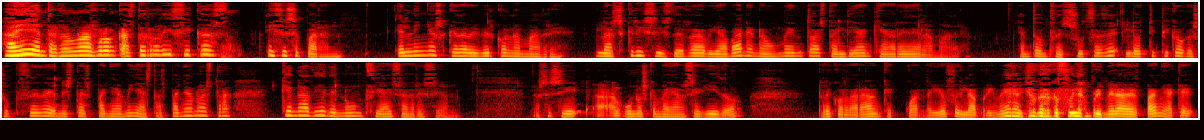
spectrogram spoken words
Ahí entran en unas broncas terroríficas y se separan. El niño se queda a vivir con la madre. Las crisis de rabia van en aumento hasta el día en que agrede a la madre. Entonces sucede lo típico que sucede en esta España mía, esta España nuestra, que nadie denuncia esa agresión. No sé si algunos que me hayan seguido recordarán que cuando yo fui la primera, yo creo que fui la primera de España que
